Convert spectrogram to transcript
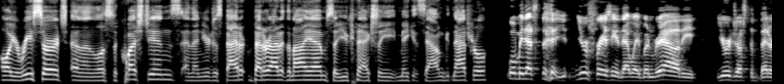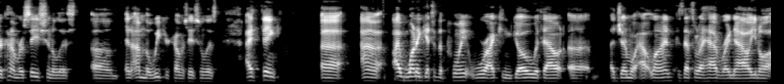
all your research and then a list of questions, and then you're just better better at it than I am, so you can actually make it sound natural? Well, I mean that's the, you're phrasing it that way, but in reality, you're just the better conversationalist, um, and I'm the weaker conversationalist. I think uh, I, I want to get to the point where I can go without a, a general outline because that's what I have right now. You know,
